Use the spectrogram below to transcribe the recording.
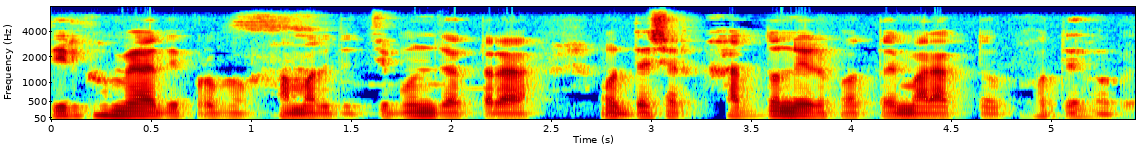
দীর্ঘমেয়াদী প্রভাব খামারিদের জীবনযাত্রা ও দেশের খাদ্য নিরাপত্তায় মারাত্মক হতে হবে।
